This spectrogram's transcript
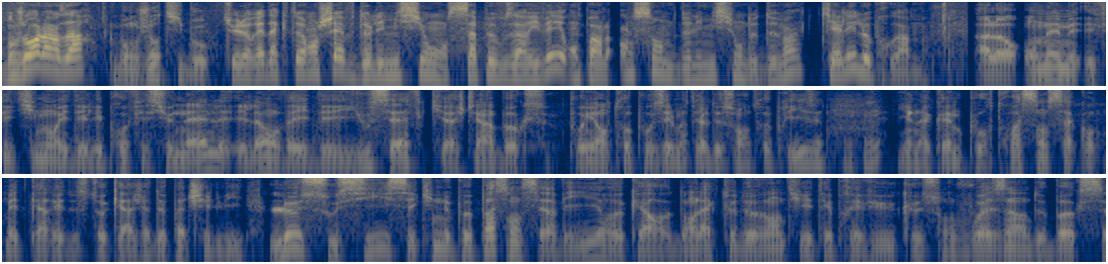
Bonjour Alain Hazard. Bonjour Thibault. Tu es le rédacteur en chef de l'émission Ça peut vous arriver. On parle ensemble de l'émission de demain. Quel est le programme? Alors, on aime effectivement aider les professionnels. Et là, on va aider Youssef qui a acheté un box pour y entreposer le matériel de son entreprise. Mhm. Il y en a quand même pour 350 mètres carrés de stockage à deux pas de chez lui. Le souci, c'est qu'il ne peut pas s'en servir car dans l'acte de vente, il était prévu que son voisin de box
